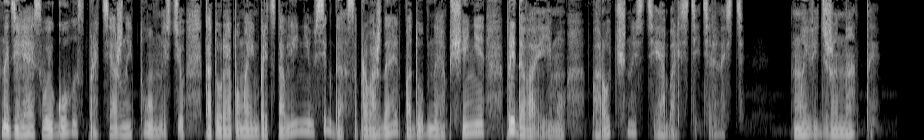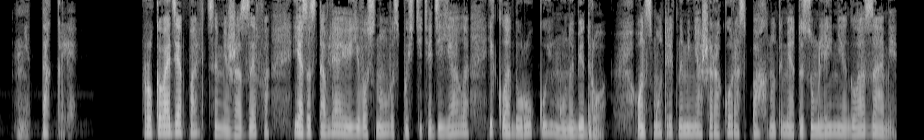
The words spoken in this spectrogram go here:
наделяя свой голос протяжной томностью, которая, по моим представлениям, всегда сопровождает подобное общение, придавая ему порочность и обольстительность. Мы ведь женаты, не так ли? Руководя пальцами Жозефа, я заставляю его снова спустить одеяло и кладу руку ему на бедро. Он смотрит на меня широко распахнутыми от изумления глазами,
